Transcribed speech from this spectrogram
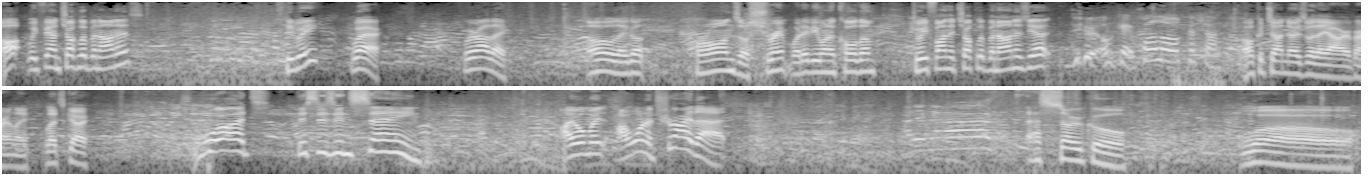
Oh, we found chocolate bananas. Did we? Where? Where are they? Oh, they got prawns or shrimp, whatever you want to call them. Do we find the chocolate bananas yet? okay, follow Okachan. Okachan knows where they are apparently. Let's go. What? This is insane. I almost I want to try that. That's so cool. Whoa.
